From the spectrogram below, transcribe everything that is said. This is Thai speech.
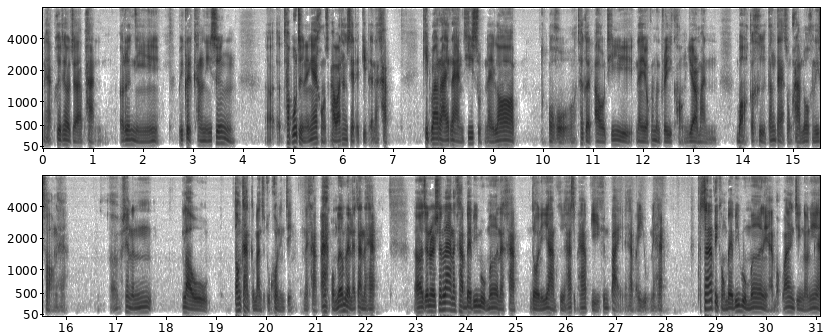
นะเพื่อที่เราจะผ่านเรื่องนี้ วิกฤตครั้งนี้ซึ่งถ้าพูดถึงในแง่ของสภาวะทางเศรษฐกิจนะครับ คิดว่าร้ายแรงที่สุดในรอบ โอ้โห ถ้าเกิดเอาที่นายกรัฐมนตรีของเยอรมันบอกก็คือตั้งแต่สงครามโลกครั้งที่สองนะฮะเพราะฉะนั้นเราต้องการกำลังจากทุกคนจริง ๆ นะครับอะผมเริ่มเลยแล้วกันนะฮะเจเนอเรชันแรกนะครับ baby boomer นะครับโดยนิยามคือ 55 ปีขึ้นไปนะครับอายุนะฮะทัศนคติของ baby boomer เนี่ยบอกว่าจริงๆแล้วเนี่ย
